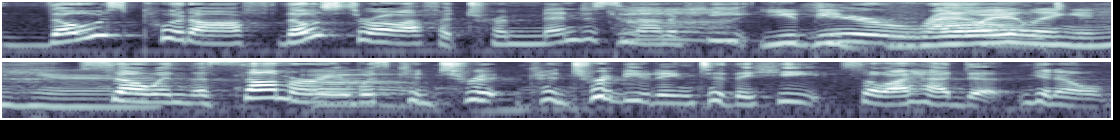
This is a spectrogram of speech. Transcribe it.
those put off, those throw off a tremendous amount of heat You'd year be boiling round. in here. So in the summer, oh. it was oh. contri- contributing to the heat. So I had to, you know,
